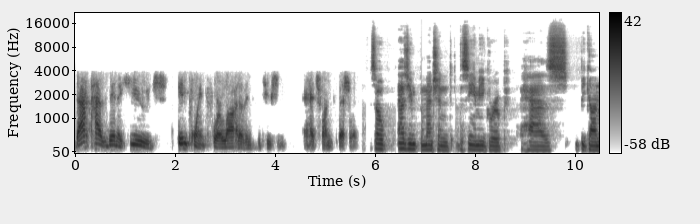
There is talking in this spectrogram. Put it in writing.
that has been a huge pinpoint for a lot of institutions, hedge funds especially. So, as you mentioned, the CME group has begun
